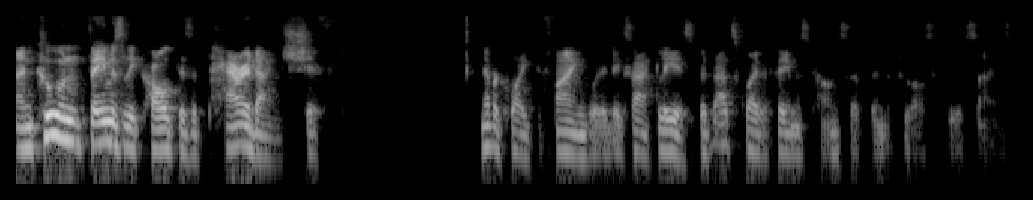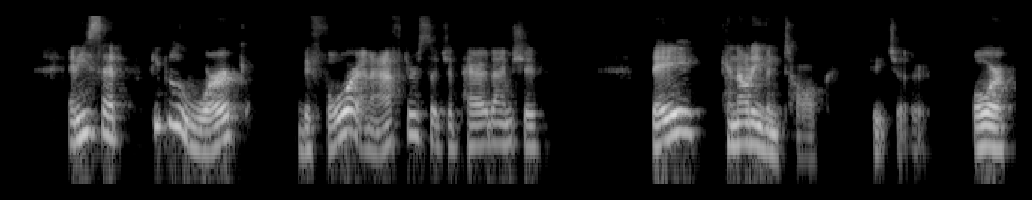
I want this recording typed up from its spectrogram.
And Kuhn famously called this a paradigm shift never quite defined what it exactly is, but that's quite a famous concept in the philosophy of science. And he said people who work before and after such a paradigm shift, they cannot even talk to each other or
